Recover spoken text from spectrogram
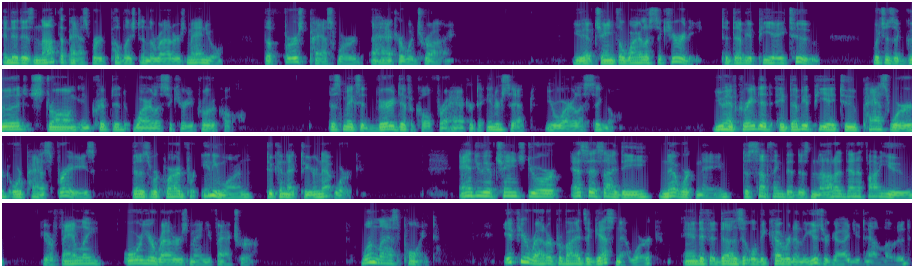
and it is not the password published in the router's manual, the first password a hacker would try. You have changed the wireless security to WPA2, which is a good, strong encrypted wireless security protocol. This makes it very difficult for a hacker to intercept your wireless signal. You have created a WPA2 password or passphrase that is required for anyone to connect to your network. And you have changed your SSID network name to something that does not identify you, your family, or your router's manufacturer. One last point. If your router provides a guest network, and if it does, it will be covered in the user guide you downloaded,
